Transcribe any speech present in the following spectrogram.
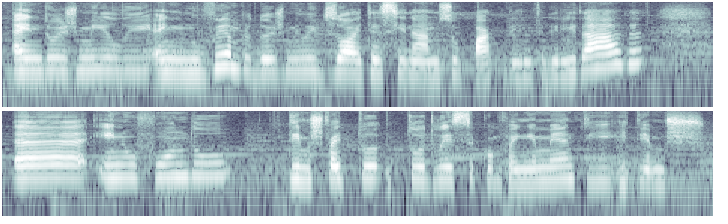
Em, 2000, em novembro de 2018 assinámos o Pacto de Integridade uh, e, no fundo, temos feito to, todo esse acompanhamento e, e, temos,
